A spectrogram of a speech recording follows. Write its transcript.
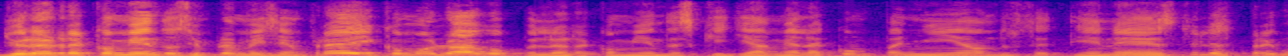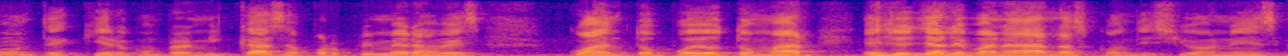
Yo les recomiendo, siempre me dicen, Freddy, ¿cómo lo hago? Pues les recomiendo es que llame a la compañía donde usted tiene esto y les pregunte, quiero comprar mi casa por primera vez, ¿cuánto puedo tomar? Ellos ya le van a dar las condiciones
